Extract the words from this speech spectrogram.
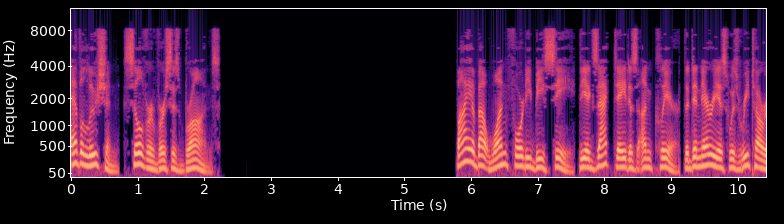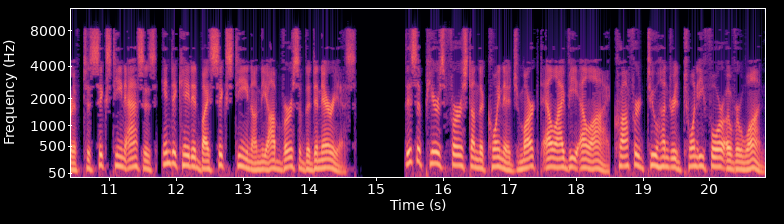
Evolution, silver versus bronze By about 140 BC the exact date is unclear the denarius was retariffed to 16 asses, indicated by 16 on the obverse of the denarius. This appears first on the coinage marked LIVLI Crawford 224 over 1,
